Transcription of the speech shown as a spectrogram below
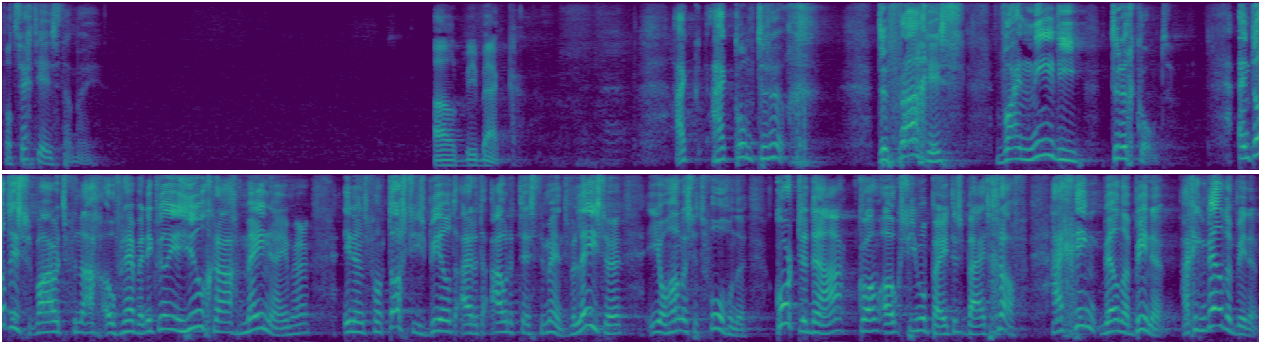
Wat zegt Jezus daarmee? I'll be back. Hij, hij komt terug. De vraag is wanneer hij terugkomt. En dat is waar we het vandaag over hebben. En ik wil je heel graag meenemen in een fantastisch beeld uit het Oude Testament. We lezen in Johannes het volgende. Kort daarna kwam ook Simon Peters bij het graf. Hij ging wel naar binnen. Hij ging wel naar binnen.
